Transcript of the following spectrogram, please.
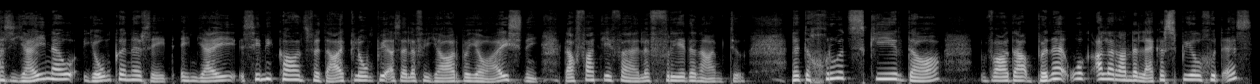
as jy nou jong kinders het en jy sien nie kans vir daai klompie as hulle verjaar by jou huis nie, dan vat jy vir hulle Vredenheim toe. Dit 'n groot skuur daar waar daar binne ook allerlei lekker speelgoed is.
